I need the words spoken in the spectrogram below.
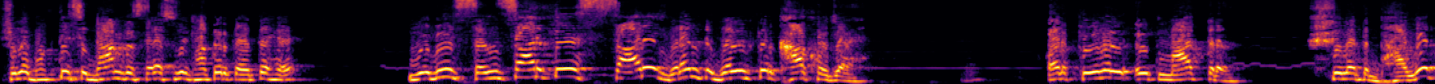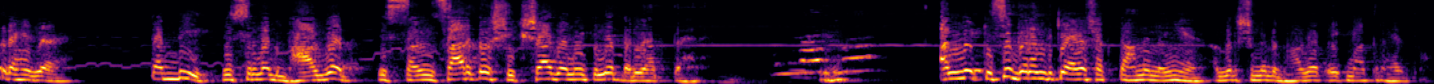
शिल भक्ति सिद्धांत सरस्वती ठाकुर कहते हैं यदि संसार के सारे ग्रंथ जल कर खाक हो जाए और केवल एकमात्र श्रीमद भागवत रह जाए, तब भी इस श्रीमद भागवत इस संसार को शिक्षा देने के लिए पर्याप्त है। अन्य किसी ग्रंथ की आवश्यकता हमें नहीं है, अगर श्रीमद भागवत एकमात्र है तो।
